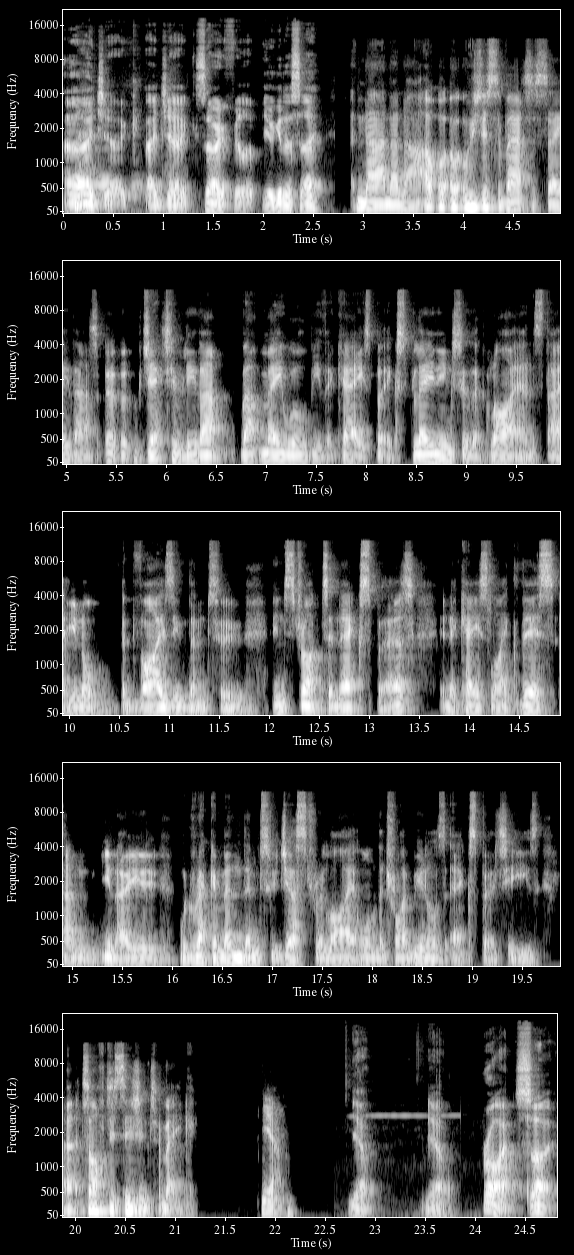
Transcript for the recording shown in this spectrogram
I joke. I joke. Sorry, Philip. You're going to say. No, no, no. I, I, was just about to say that uh, objectively, that that may well be the case, but explaining to the clients that you're not advising them to instruct an expert in a case like this, and you know you would recommend them to just rely on the tribunal's expertise. A tough decision to make. Yeah. Yeah. Yeah. Right. So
